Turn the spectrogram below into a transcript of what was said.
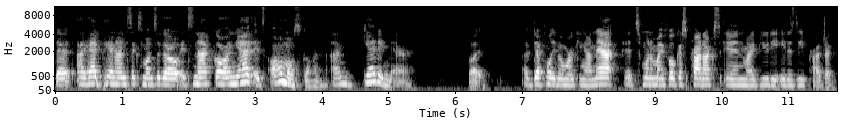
that I had pan on six months ago. It's not gone yet. It's almost gone. I'm getting there but I've definitely been working on that. It's one of my focus products in my Beauty A to Z project,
